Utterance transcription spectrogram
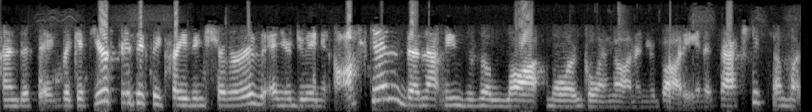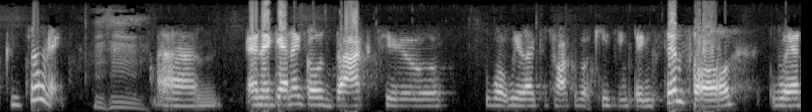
kinds of things. Like if you're physically craving sugars and you're doing it often, then that means there's a lot more going on in your body, and it's actually somewhat concerning. hmm Um, and again, it goes back to what we like to talk about keeping things simple. with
